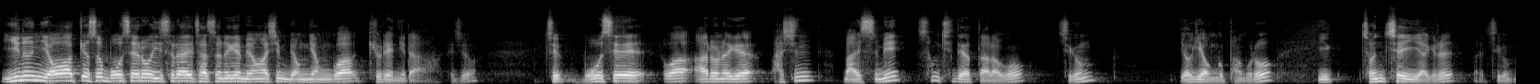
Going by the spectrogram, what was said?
이는 여호와께서 모세로 이스라엘 자손에게 명하신 명령과 규례니라. 그죠? 즉 모세와 아론에게 하신 말씀이 성취되었다라고 지금 여기 언급함으로 이 전체 이야기를 지금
